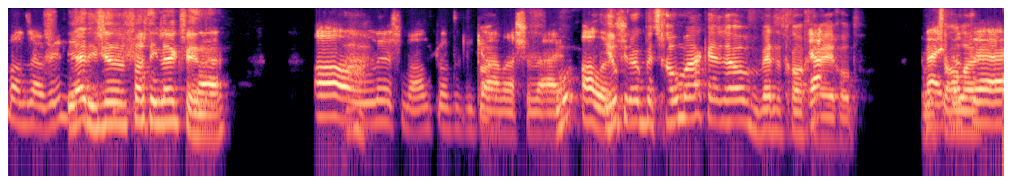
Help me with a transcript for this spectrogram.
van zou vinden. Ja, die zullen het vast niet leuk vinden. Ja. Alles, man, komt op die camera's voorbij. Mo- Alles. Hielp je er ook met schoonmaken en zo? Of werd het gewoon Ja. geregeld? Met Nee, dat, eh,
